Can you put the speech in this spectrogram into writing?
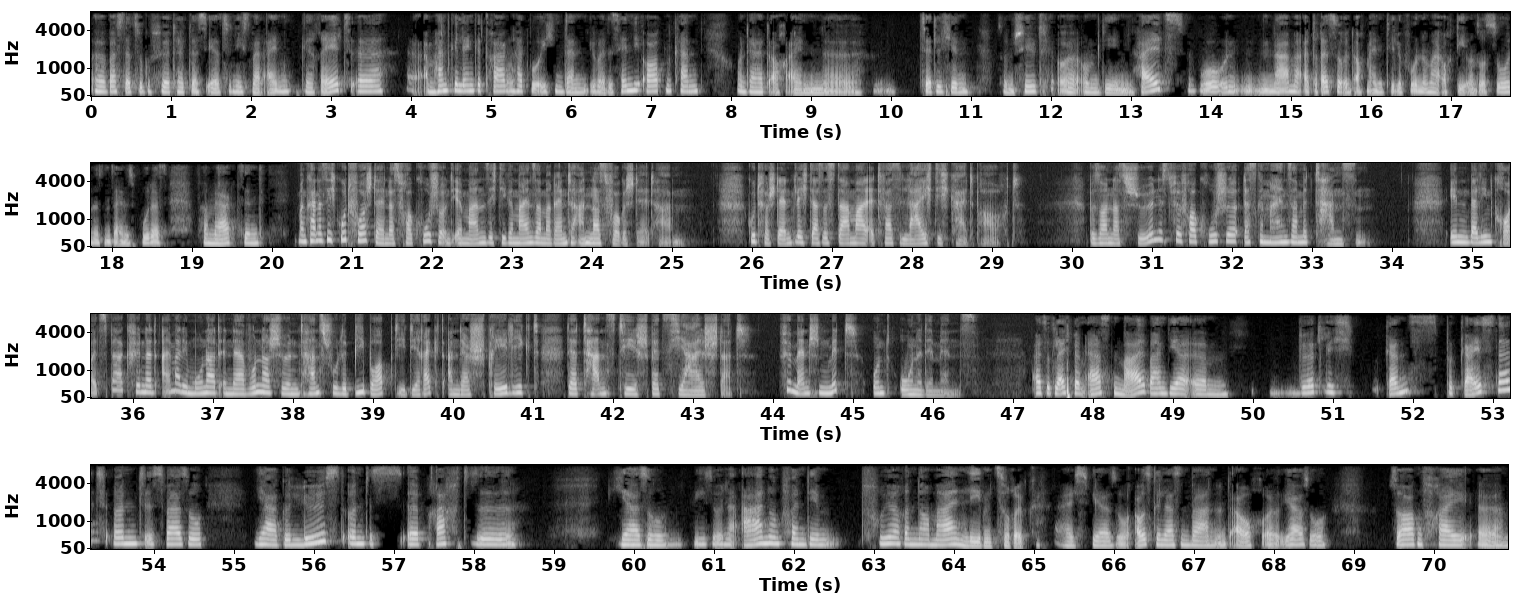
äh, was dazu geführt hat, dass er zunächst mal ein Gerät äh, am Handgelenk getragen hat, wo ich ihn dann über das Handy orten kann. Und er hat auch ein äh, Zettelchen, so ein Schild äh, um den Hals, wo Name, Adresse und auch meine Telefonnummer, auch die unseres Sohnes und seines Bruders vermerkt sind. Man kann es sich gut vorstellen, dass Frau Krusche und ihr Mann sich die gemeinsame Rente anders vorgestellt haben. Gut verständlich, dass es da mal etwas Leichtigkeit braucht. Besonders schön ist für Frau Krusche das gemeinsame Tanzen. In Berlin-Kreuzberg findet einmal im Monat in der wunderschönen Tanzschule Bebop, die direkt an der Spree liegt, der Tanztee Spezial statt. Für Menschen mit und ohne Demenz. Also gleich beim ersten Mal waren wir ähm, wirklich ganz begeistert und es war so ja gelöst und es äh, brachte ja so wie so eine Ahnung von dem früheren normalen Leben zurück, als wir so ausgelassen waren und auch äh, ja so sorgenfrei äh,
